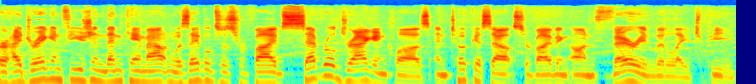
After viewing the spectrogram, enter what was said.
Her Hydreigon fusion then came out and was able to survive several Dragon Claws and took us out surviving on very little HP.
